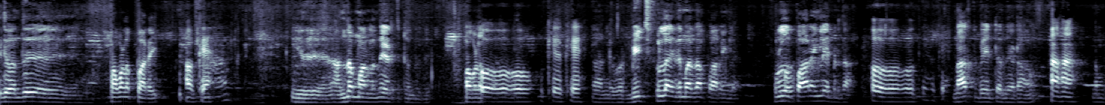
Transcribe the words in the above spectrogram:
இது வந்து பவளப்பாறை. ஓகே. இது அந்தமான்ல இருந்து எடுத்துட்டு வந்தது. ஓ ஓகே ஓகே. அங்க ஒரு பீச் ஃபுல்லா இது மாதிரி தான் பாருங்களே ஃபுல் பாறைங்களே இப்படிதான். ஓ ஓ ஓகே ஓகே. நார்த் பேட் அந்த இடம். ஆஹா. நம்ம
